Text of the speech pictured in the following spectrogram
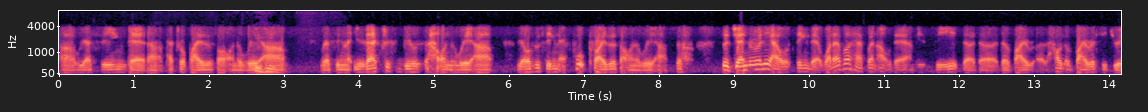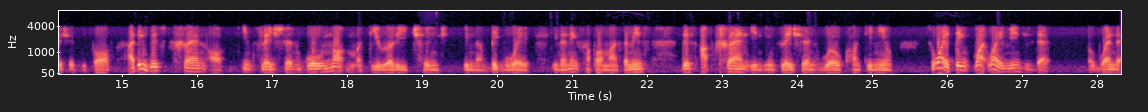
uh, we are seeing that uh, petrol prices are on the way mm-hmm. up. We are seeing like electric bills are on the way up. We are also seeing that food prices are on the way up. So so generally, I would think that whatever happened out there, I mean, be it the the the virus, how the virus situation evolves, I think this trend of inflation will not materially change in a big way in the next couple of months. That means this uptrend in inflation will continue. So what I think, what what it means is that when the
